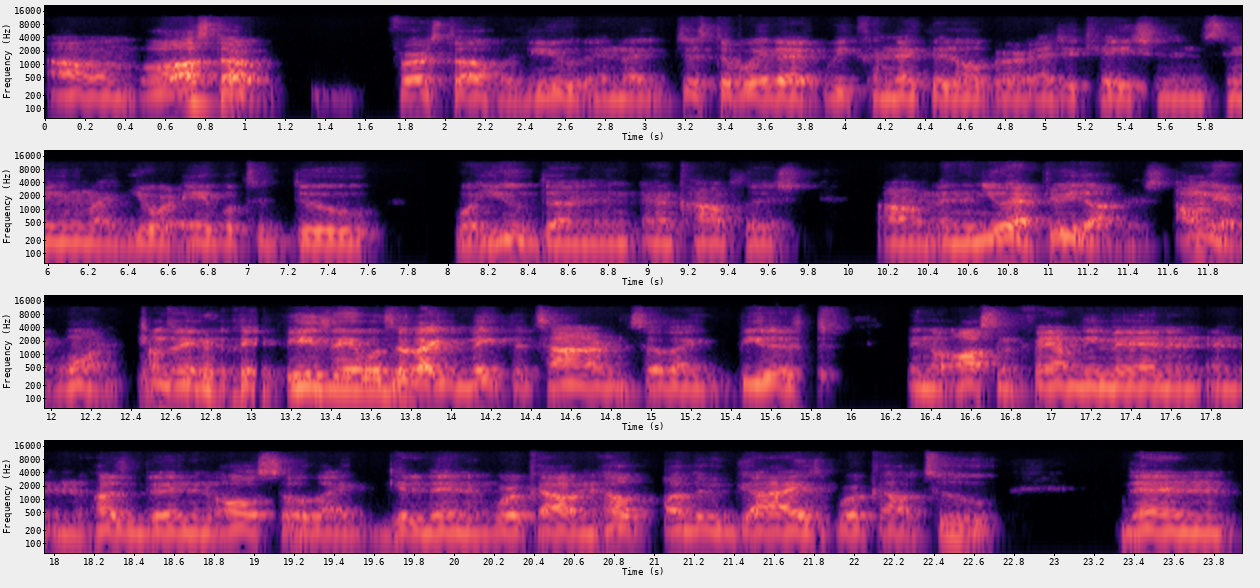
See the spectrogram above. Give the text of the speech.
Um, well, I'll start first off with you and like just the way that we connected over education and seeing like you were able to do what you've done and, and accomplished. Um, and then you have three daughters. I only have one. I'm saying, okay, he's able to like make the time to like be this, you know, awesome family man and, and, and husband, and also like get it in and work out and help other guys work out too, then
